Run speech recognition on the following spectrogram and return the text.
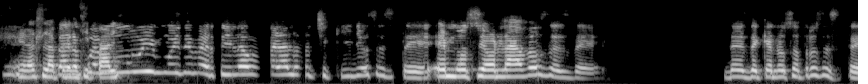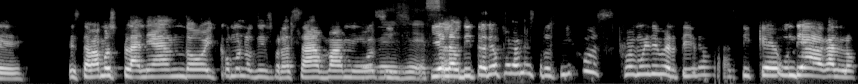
eras la Pero principal. fue muy, muy divertido ver a los chiquillos este, emocionados desde, desde que nosotros este, estábamos planeando y cómo nos disfrazábamos. Y, y el auditorio fueron nuestros hijos. Fue muy divertido. Así que un día háganlo.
